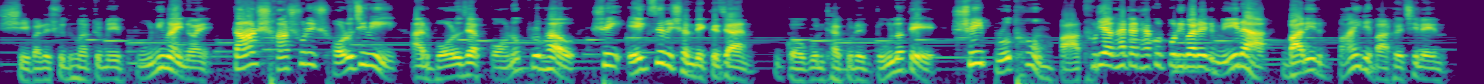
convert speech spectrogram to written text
সেবারে শুধুমাত্র মেয়ে পূর্ণিমাই নয়, তার শাশুড়ি সরোজিনী আর বড়জা কনক প্রভাও সেই এক্সিবিশন দেখতে যান। গগন ঠাকুরের দৌলতে সেই প্রথম পাথুরিয়াঘাটা ঠাকুর পরিবারের মেয়েরা বাড়ির বাইরে বার হয়েছিলেন।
